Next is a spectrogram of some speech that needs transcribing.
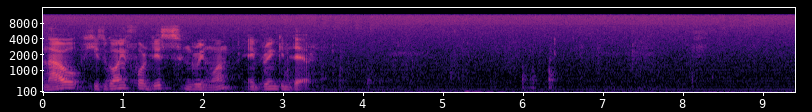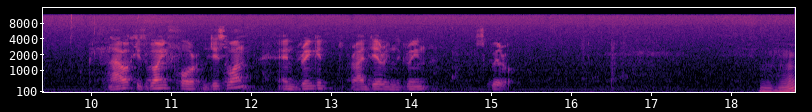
Now he's going for this green one and bring it there. Now he's going for this one and bring it right there in the green squirrel. Mm-hmm.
